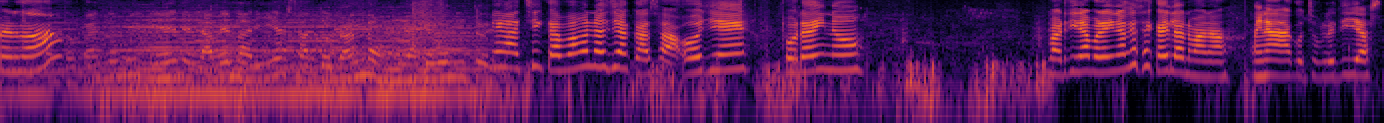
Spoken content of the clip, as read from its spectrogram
¿Verdad? Tocando muy bien, el Ave María está tocando. Mira qué bonito es. Venga, chicas, vámonos ya a casa. Oye, por ahí no. Martina, por ahí no que se cae la hermana. Y nada, cuchufletillas.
